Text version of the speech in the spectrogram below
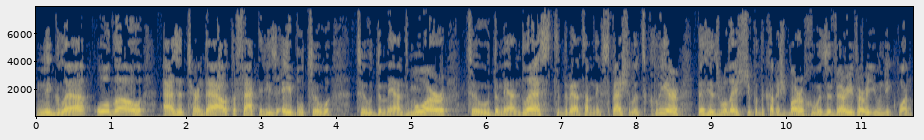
nigle, although, as it turned out, the fact that he's able to to demand more, to demand less, to demand something special, it's clear that his relationship with the Kadosh Baruch Hu is a very, very unique one.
